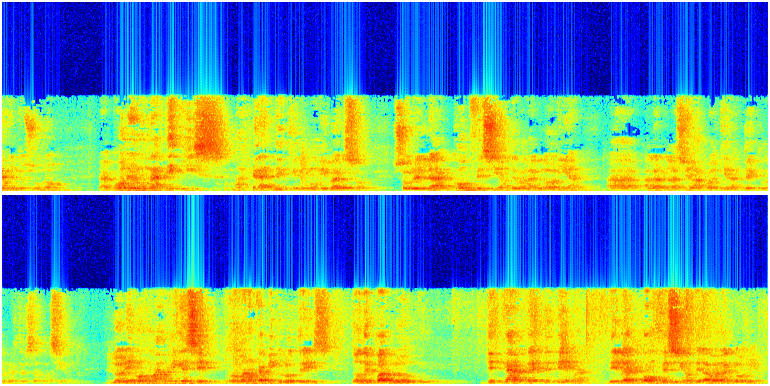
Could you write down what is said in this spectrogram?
Corintios 1, eh, ponen una X más grande que un universo sobre la confesión de vanagloria a, a la relación a cualquier aspecto de nuestra salvación. Lo leemos más, fíjense, Romanos capítulo 3, donde Pablo descarta este tema de la confesión de la vanagloria.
